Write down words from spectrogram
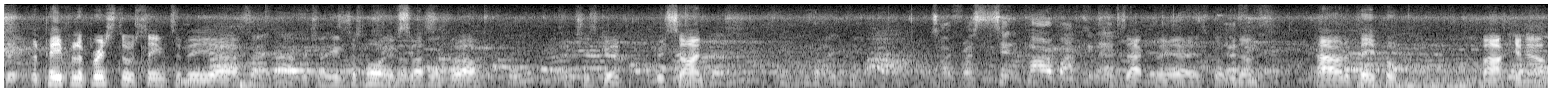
The, the people of Bristol seem to be uh, supportive of us as well, which is good. Good sign. For us to take the power back, innit? Exactly. Yeah, it's got to be done. Power the people. Fucking hell.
